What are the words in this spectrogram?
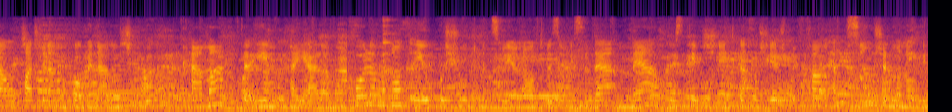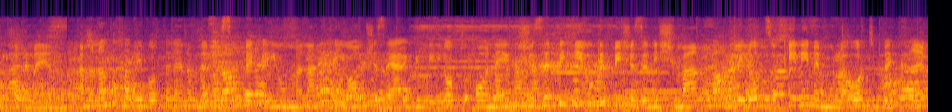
הארוחה שלנו פה בננושקה. כמה טעים היה לנו. כל המנות היו פשוט מצוינות, וזו מסעדה 100% טבעונית, ככה שיש מבחר עצום של מנות לבחור מהן. המנות החביבות עלינו ללא ספק היו מנת היום, שזה היה גלילות עונג, שזה בדיוק כפי שזה נשמע. גלילות זוקיני ממולאות בקרם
